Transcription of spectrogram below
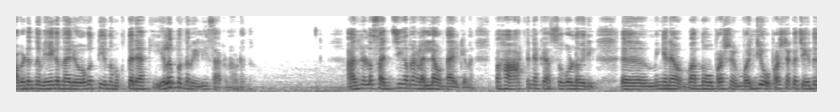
അവിടുന്ന് വേഗം രോഗത്തിൽ നിന്ന് മുക്തരാക്കി എളുപ്പം റിലീസാക്കണം അവിടുന്ന്. അതിനുള്ള സജ്ജീകരണങ്ങളെല്ലാം ഉണ്ടായിരിക്കണം. ഇപ്പോൾ ഹാർട്ടിനൊക്കെ അസുഖമുള്ളവർ ഇങ്ങനെ വന്ന് ഓപ്പറേഷൻ വലിയ ഓപ്പറേഷനൊക്കെ ചെയ്ത്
